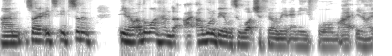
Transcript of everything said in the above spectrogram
Um, so it's it's sort of you know, on the one hand, I, I, want to be able to watch a film in any form. I, you know, I,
